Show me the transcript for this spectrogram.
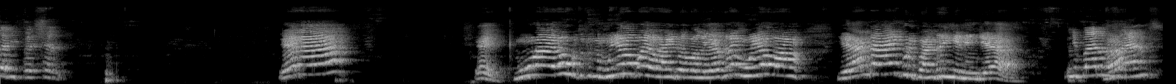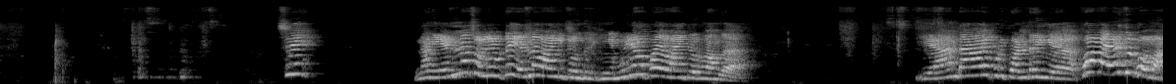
கறி ஸ்பெஷல் ஏங்க? ஏய் மூணாயிரம் கொடுத்துட்டு இந்த முயலை போய் வாங்கிட்டு வருவாங்க. ஏற்கனவே முயல் வாங்க ஏன்டா இப்படி பண்றீங்க நீங்க? இங்க பாருங்க ஃப்ரெண்ட்ஸ் சீ நான் என்ன சொல்லிவிட்டு என்ன வாங்கிட்டு வந்திருக்கீங்க? முயலை போய் வாங்கிட்டு வருவாங்க. ஏன்டா இப்படி பண்றீங்க? போமா எடுத்து போமா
